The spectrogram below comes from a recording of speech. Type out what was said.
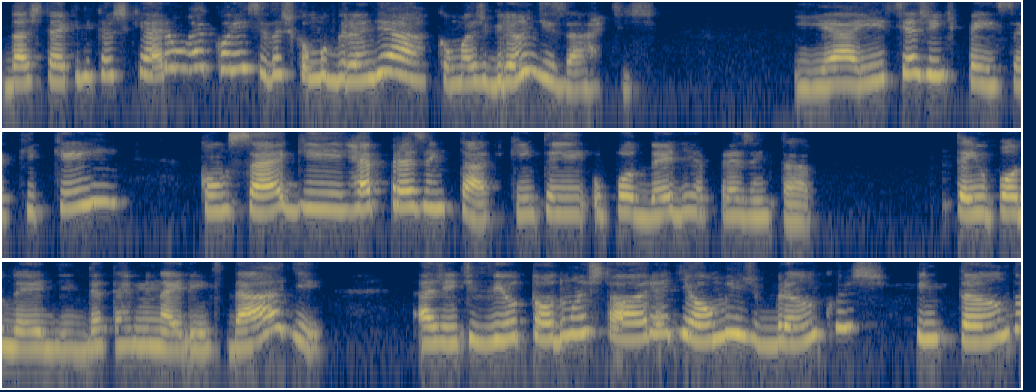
das técnicas que eram reconhecidas como grande arte, como as grandes artes. E aí, se a gente pensa que quem consegue representar, quem tem o poder de representar, tem o poder de determinar a identidade, a gente viu toda uma história de homens brancos pintando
